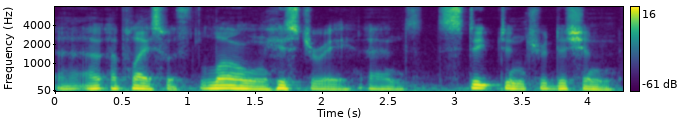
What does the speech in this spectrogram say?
a, a place with long history and steeped in tradition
